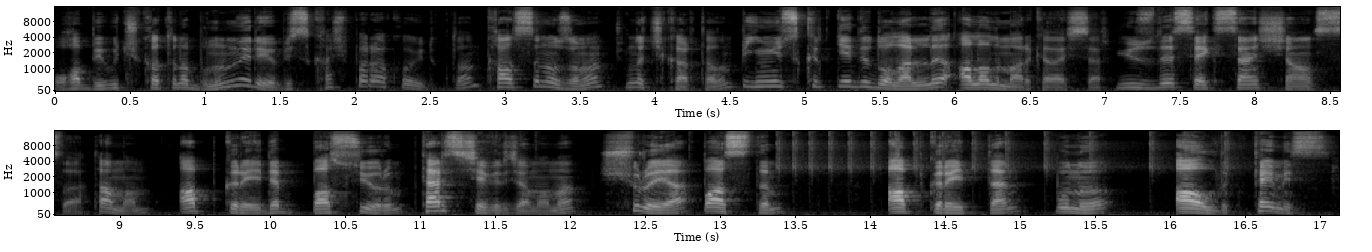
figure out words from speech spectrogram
Oha bir buçuk katına bunu mu veriyor? Biz kaç para koyduk lan? Kalsın o zaman. Şunu da çıkartalım. 1147 dolarlığı alalım arkadaşlar. %80 şansla. Tamam. Upgrade'e basıyorum. Ters çevireceğim ama. Şuraya bastım. Upgrade'den bunu aldık. Temiz.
